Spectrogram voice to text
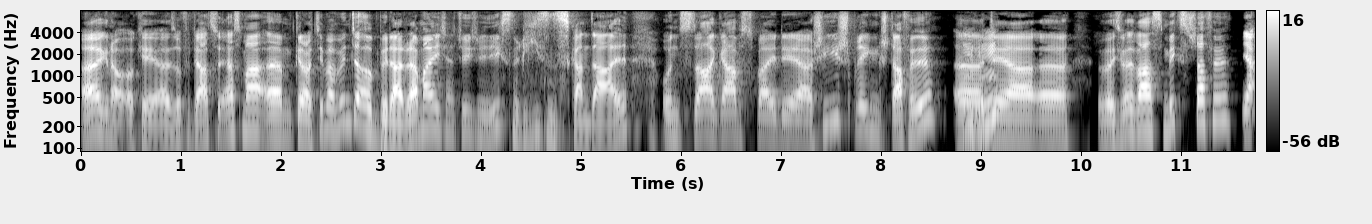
Äh, genau, okay, äh, so viel dazu erstmal. Ähm, genau, Thema Winterolympiade, da meine ich natürlich den nächsten Riesenskandal. Und zwar gab es bei der Skispringen-Staffel, äh, mhm. der, äh, war es Mix-Staffel? Ja.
